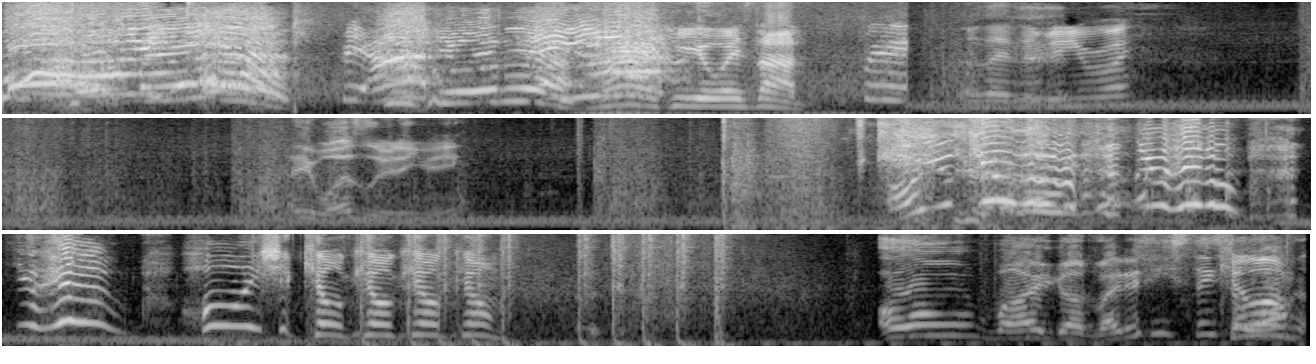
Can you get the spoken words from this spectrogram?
ว้าวพี่อาร์ต คิวเนี่ย ห้าคิวไอ้สัตว์ Are they looting you, Roy? He was looting me. Oh, you killed him! You hit him! You hit him! Holy shit! Kill him! Kill him! Kill him! Kill him! Oh my god, why did he stay so Kill long? him. He's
